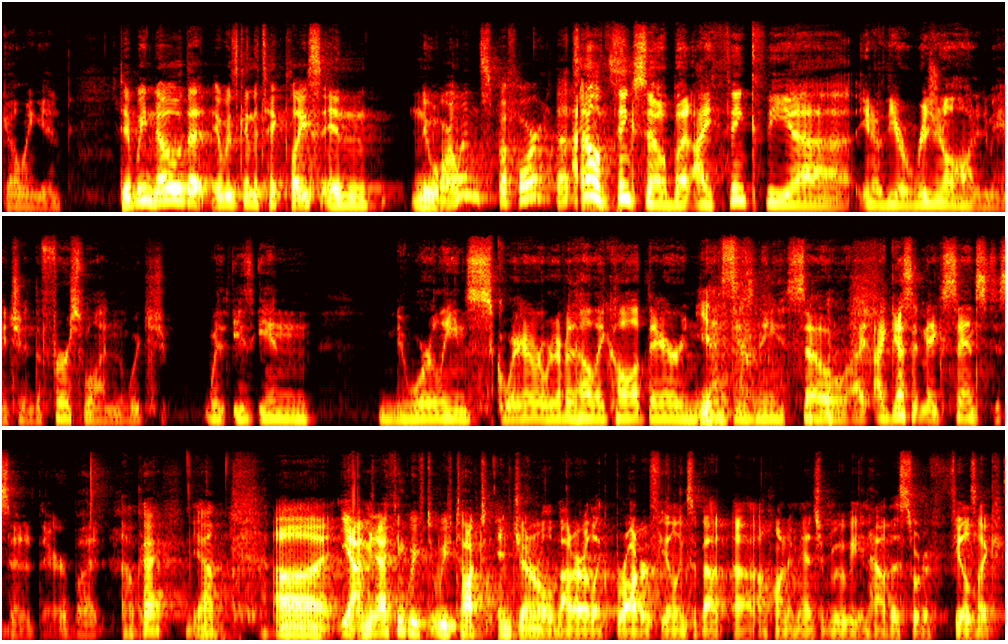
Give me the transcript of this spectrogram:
going in. Did we know that it was going to take place in New Orleans before? That sounds... I don't think so, but I think the uh, you know the original Haunted Mansion, the first one, which was, is in New Orleans Square or whatever the hell they call it there in, yes. in Disney. So I, I, guess it makes sense to set it there. But okay, yeah, uh, yeah. I mean, I think we've we've talked in general about our like broader feelings about uh, a haunted mansion movie and how this sort of feels like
